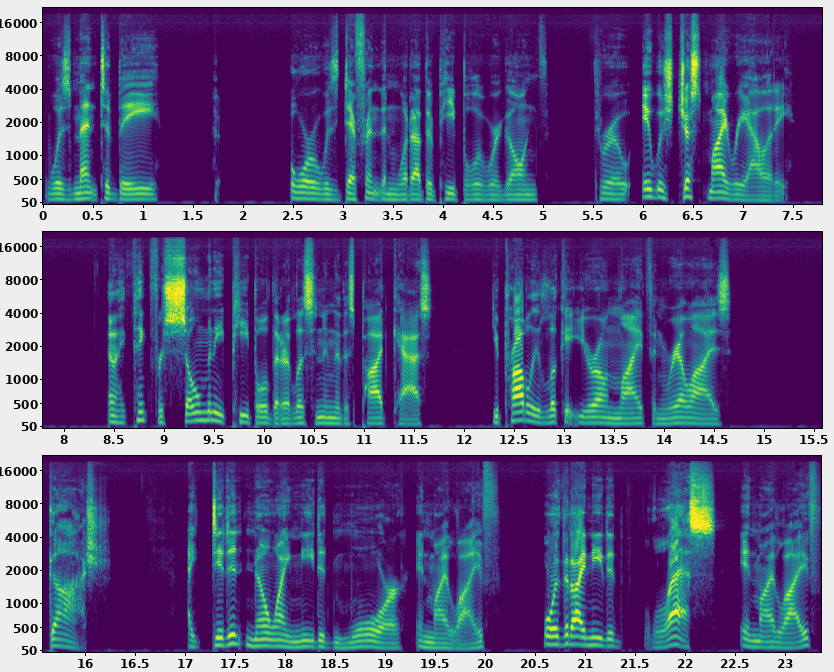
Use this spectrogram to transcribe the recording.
was meant to be or was different than what other people were going through. It was just my reality. And I think for so many people that are listening to this podcast, you probably look at your own life and realize, gosh, I didn't know I needed more in my life or that I needed less in my life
